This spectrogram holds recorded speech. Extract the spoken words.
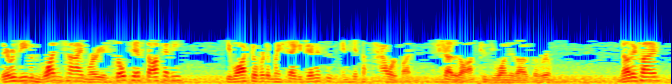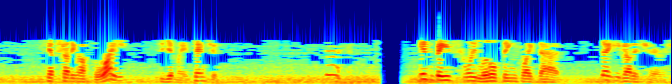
There was even one time where he was so pissed off at me, he walked over to my Sega Genesis and hit the power button to shut it off because he wanted out of the room. Another time, he kept shutting off the light to get my attention. It's basically little things like that that you gotta cherish.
